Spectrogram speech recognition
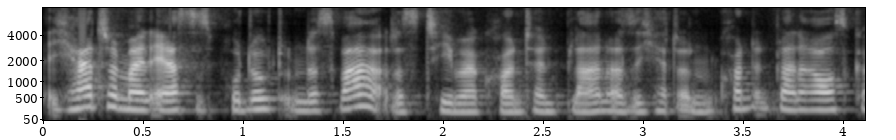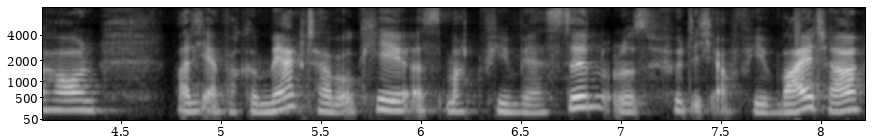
Ich hatte mein erstes Produkt und das war das Thema Contentplan. Also ich hatte einen Contentplan rausgehauen, weil ich einfach gemerkt habe, okay, es macht viel mehr Sinn und es führt dich auch viel weiter,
